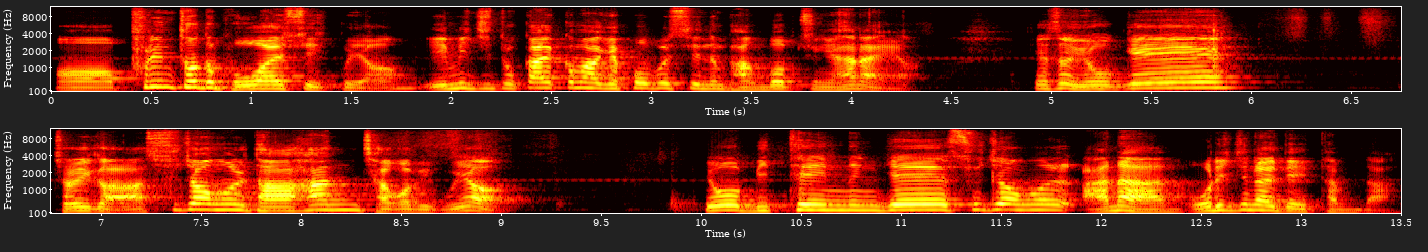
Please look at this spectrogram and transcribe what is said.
어, 프린터도 보호할 수 있고요. 이미지도 깔끔하게 뽑을 수 있는 방법 중에 하나예요. 그래서 요게 저희가 수정을 다 한 작업이고요. 요 밑에 있는 게 수정을 안 한 오리지널 데이터입니다.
